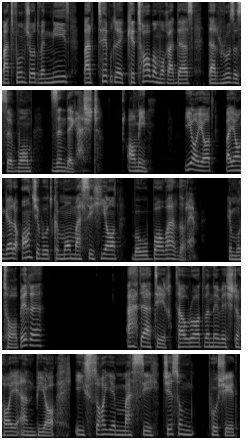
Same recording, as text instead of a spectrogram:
مدفون شد و نیز بر طبق کتاب مقدس در روز سوم زنده گشت. آمین. این آیات بیانگر آنچه بود که ما مسیحیان به او باور داریم؟ که مطابق عهد عتیق تورات و نوشته های انبیا عیسی مسیح جسم پوشید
